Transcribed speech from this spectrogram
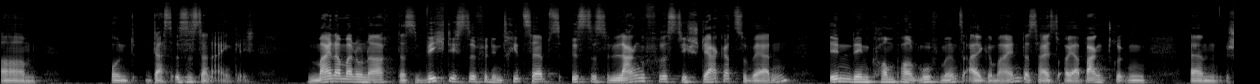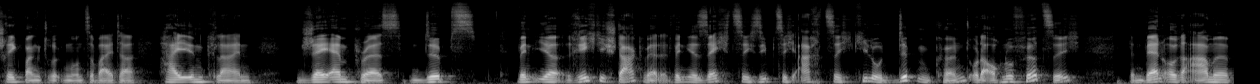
Ähm, und das ist es dann eigentlich. Meiner Meinung nach, das Wichtigste für den Trizeps ist es, langfristig stärker zu werden in den Compound Movements allgemein. Das heißt, euer Bankdrücken, ähm, Schrägbankdrücken und so weiter, High Incline, JM Press, Dips, wenn ihr richtig stark werdet, wenn ihr 60, 70, 80 Kilo dippen könnt oder auch nur 40, dann werden eure Arme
